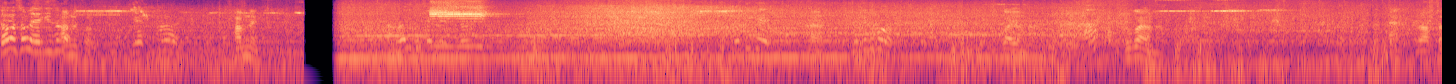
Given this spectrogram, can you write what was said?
চলো চলো এগিয়ে চলো। সামনে চলো। সামনে। হ্যাঁ। ঢুকায় না। হ্যাঁ? ঢুকায় না। রাস্তা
